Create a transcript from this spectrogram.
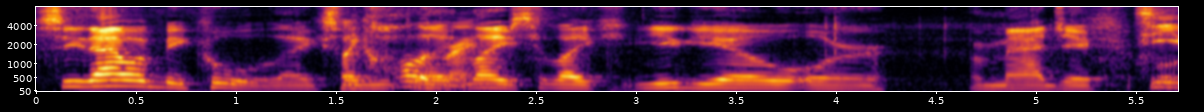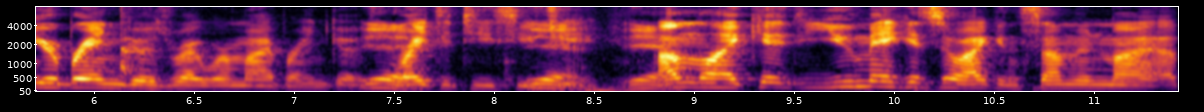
See, that would be cool. Like Like like holograms. like like Yu-Gi-Oh or or Magic. See, your brain goes right where my brain goes, Yeah. right to TCG. Yeah, yeah. I'm like, you make it so I can summon my uh, or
